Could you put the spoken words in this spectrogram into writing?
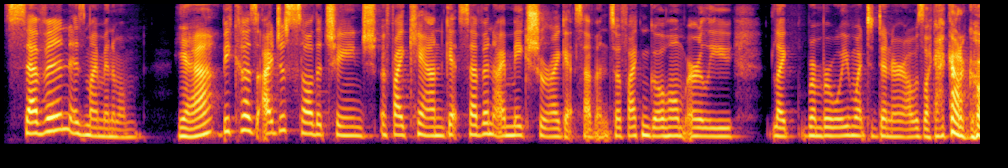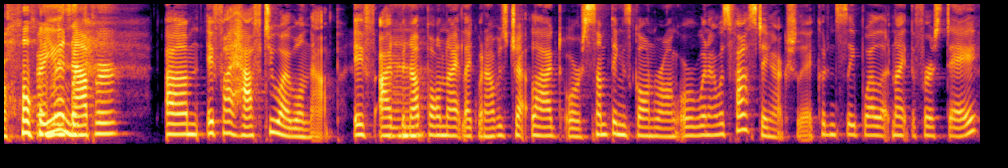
seven is my minimum Yeah. because I just saw the change. If I can get seven, I make sure I get seven. So if I can go home early, like remember when we went to dinner, I was like, I gotta go home. Are you a like, napper? um, if I have to, I will nap. If I've been up all night, like when I was jet lagged or something's gone wrong, or when I was fasting, actually, I couldn't sleep well at night the first day.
